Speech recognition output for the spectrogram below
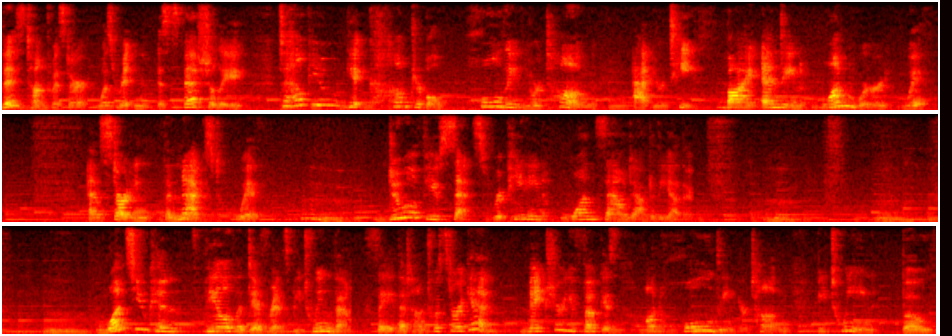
This tongue twister was written especially to help you get comfortable holding your tongue at your teeth by ending one word with and starting the next with hmm. Do a few sets, repeating one sound after the other. Once you can feel the difference between them, say the tongue twister again. Make sure you focus on holding your tongue between both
